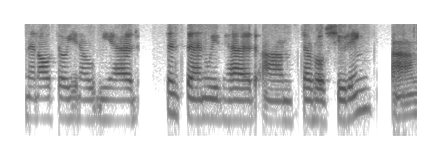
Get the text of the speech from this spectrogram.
and then also, you know, we had since then we've had um, several shootings, um,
